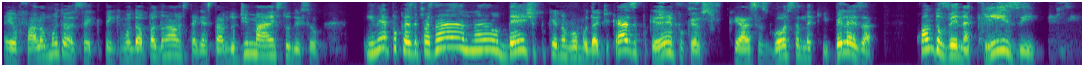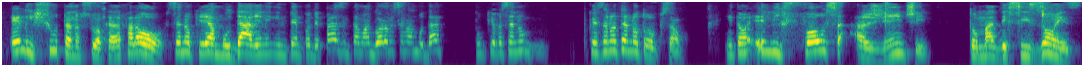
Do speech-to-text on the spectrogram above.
eu falo muito, você tem que mudar o padrão, você está gastando demais, tudo isso. Em épocas depois, ah, não, deixa, porque não vou mudar de casa, porque, é, porque as crianças gostam daqui. Beleza. Quando vem a crise, ele chuta na sua cara e fala, oh, você não queria mudar em, em tempo de paz, então agora você vai mudar, porque você não, porque você não tem outra opção. Então, ele força a gente tomar decisões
